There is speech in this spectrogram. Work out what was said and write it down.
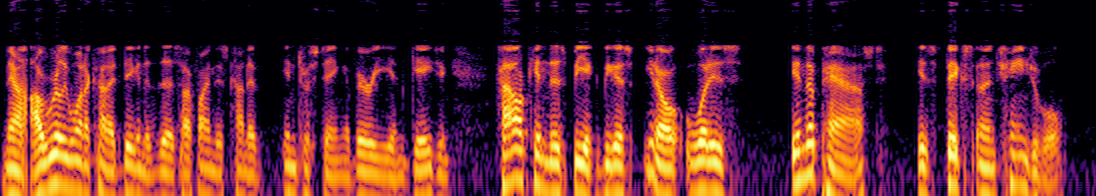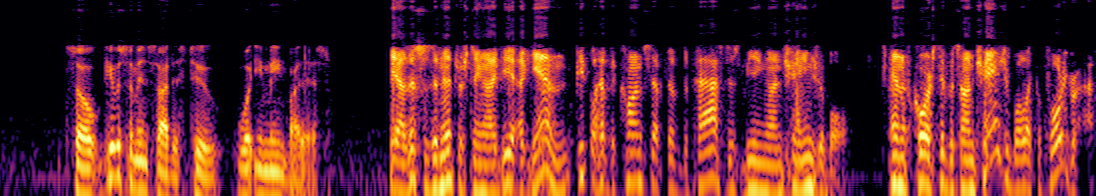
Now, I really want to kind of dig into this. I find this kind of interesting and very engaging. How can this be? Because, you know, what is in the past is fixed and unchangeable. So give us some insight as to what you mean by this. Yeah, this is an interesting idea. Again, people have the concept of the past as being unchangeable. And of course, if it's unchangeable, like a photograph,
